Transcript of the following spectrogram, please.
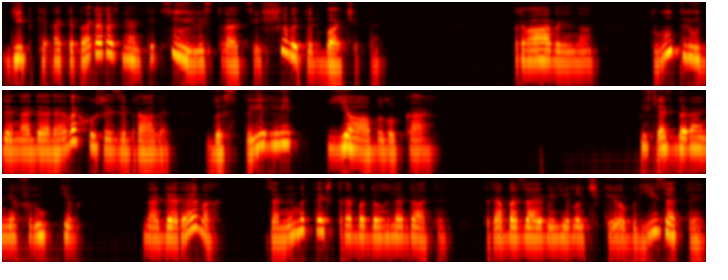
Дітки, а тепер розгляньте цю ілюстрацію. Що ви тут бачите? Правильно, тут люди на деревах уже зібрали достиглі яблука. Після збирання фруктів на деревах за ними теж треба доглядати. Треба зайві гілочки обрізати,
